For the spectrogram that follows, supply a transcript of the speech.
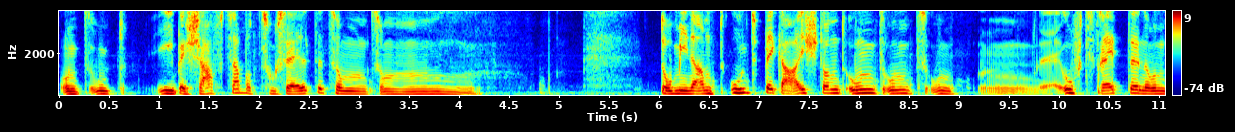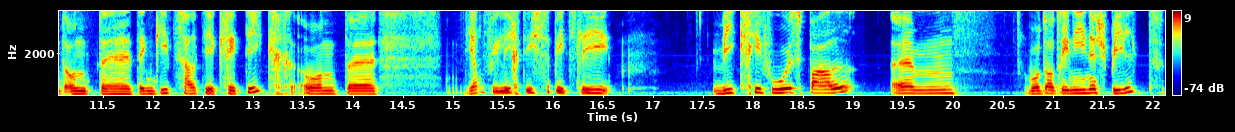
und, und ich schafft es aber zu selten zum, zum dominant und begeisternd und, und, und aufzutreten und, und äh, dann gibt's halt die Kritik und äh, ja, vielleicht ist es ein bisschen Wiki-Fußball, ähm, wo da drin spielt.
